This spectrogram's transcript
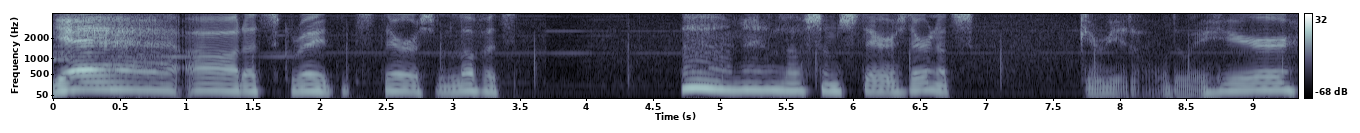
Yeah! Ah, oh, that's great. The stairs, love it. Oh man, love some stairs. They're not scary it all the way here.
